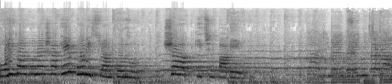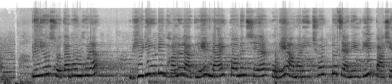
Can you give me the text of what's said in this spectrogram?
পরিকল্পনার সাথে পরিশ্রম করুন সব কিছু পাবেন। প্রিয় শ্রোতা বন্ধুরা, ভিডিওটি ভালো লাগলে লাইক, কমেন্ট, শেয়ার করে আমার এই ছোট্ট চ্যানেলটির পাশে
